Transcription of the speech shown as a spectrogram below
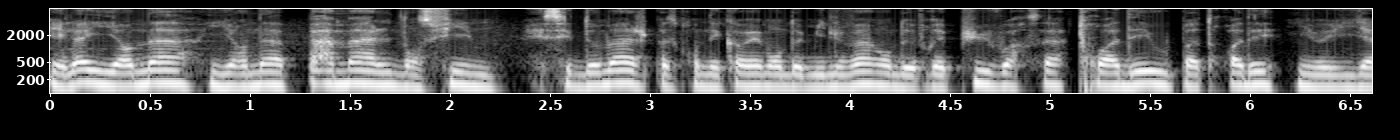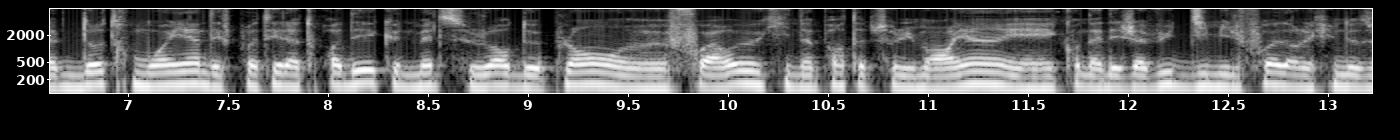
Et là, il y en a, il y en a pas mal dans ce film. Et c'est dommage parce qu'on est quand même en 2020, on devrait plus voir ça, 3D ou pas 3D. Il y a d'autres moyens d'exploiter la 3D que de mettre ce genre de plan euh, foireux qui n'apporte absolument rien et qu'on a déjà vu 10 000 fois dans les films de ce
